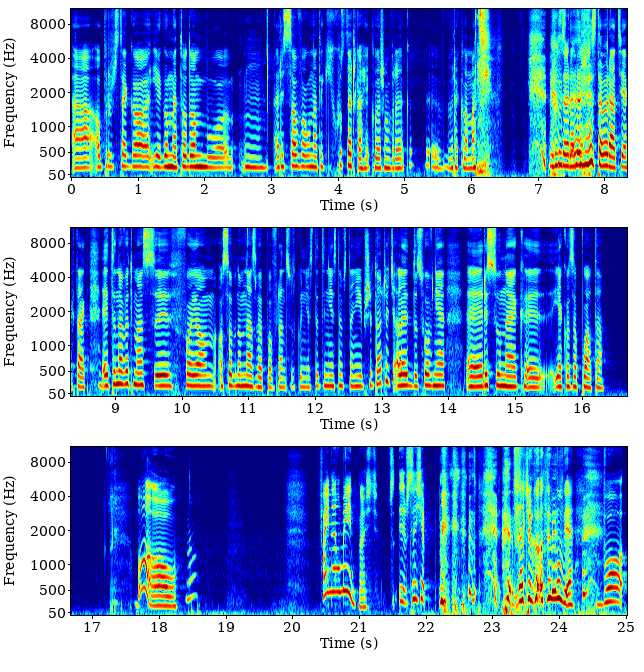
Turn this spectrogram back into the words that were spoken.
A oprócz tego jego metodą było, mm, rysował na takich chusteczkach, jak leżą w, re- w reklamacji. W restauracjach. Tak. Y, To nawet ma y, swoją osobną nazwę po francusku. Niestety nie jestem w stanie jej przytoczyć, ale dosłownie y, rysunek y, jako zapłata. Wow. No. Fajna umiejętność. W sensie, dlaczego o tym mówię? Bo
